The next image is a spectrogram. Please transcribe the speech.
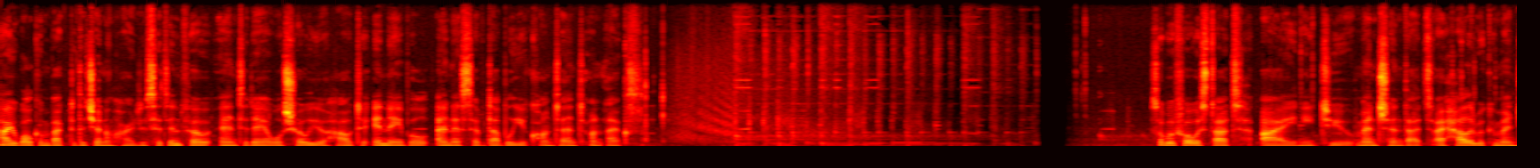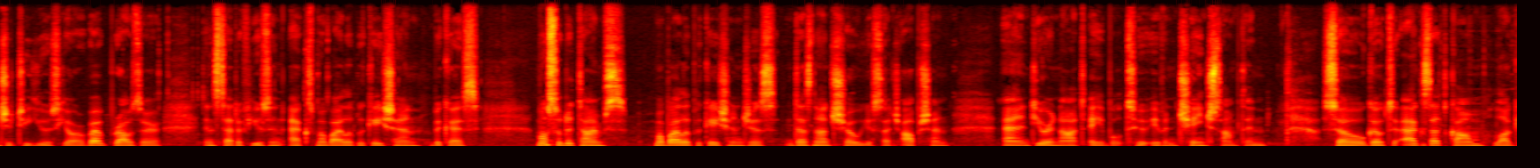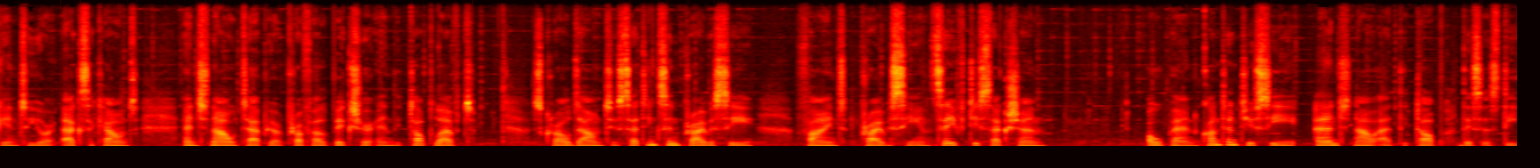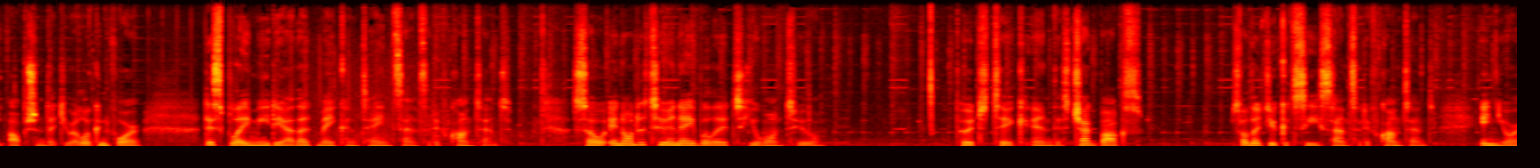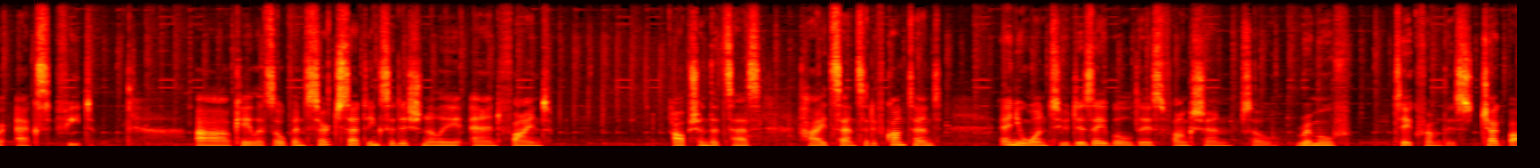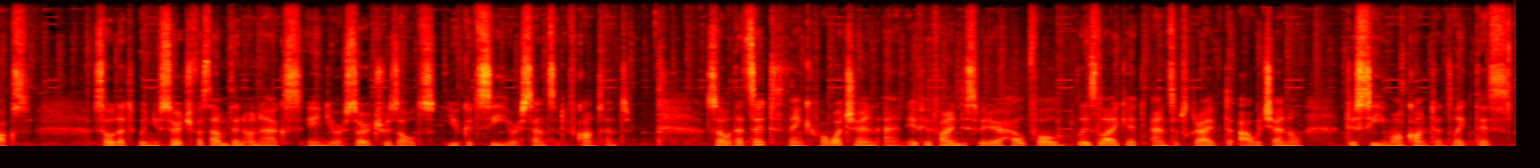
Hi, welcome back to the channel Hard Reset Info and today I will show you how to enable NSFW content on X. So before we start, I need to mention that I highly recommend you to use your web browser instead of using X mobile application because most of the times mobile application just does not show you such option and you're not able to even change something. So go to x.com, log into your X account, and now tap your profile picture in the top left. Scroll down to Settings and Privacy, find Privacy and Safety section, open Content you see, and now at the top, this is the option that you are looking for display media that may contain sensitive content. So, in order to enable it, you want to put tick in this checkbox so that you could see sensitive content in your X feed. Uh, okay, let's open search settings additionally and find option that says hide sensitive content and you want to disable this function so remove tick from this checkbox so that when you search for something on X in your search results you could see your sensitive content. So that's it, thank you for watching and if you find this video helpful, please like it and subscribe to our channel to see more content like this.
